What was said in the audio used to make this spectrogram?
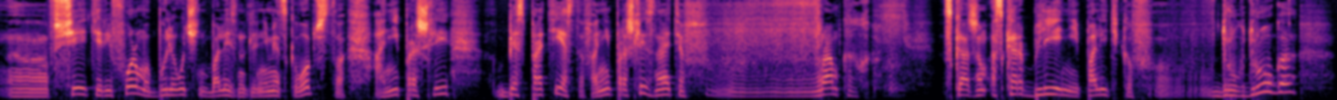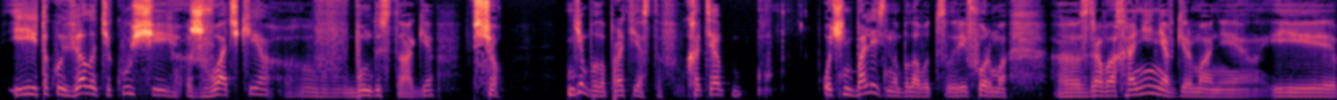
Э, все эти реформы были очень болезненны для немецкого общества. Они прошли без протестов. Они прошли, знаете, в, в рамках, скажем, оскорблений политиков э, друг друга, и такой вяло текущей жвачки в Бундестаге. Все. Не было протестов. Хотя очень болезненно была вот реформа э, здравоохранения в Германии. И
